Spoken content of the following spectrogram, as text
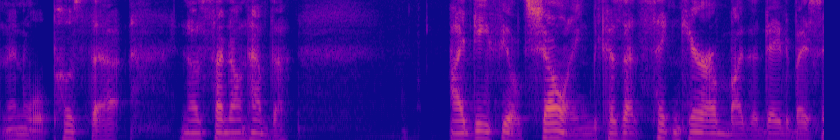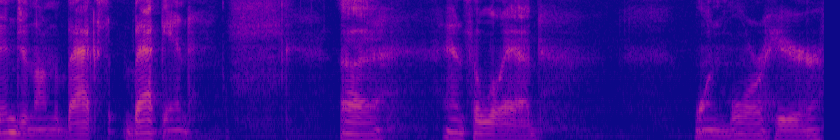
and then we'll post that. Notice I don't have the ID field showing because that's taken care of by the database engine on the back, back end. Uh, and so we'll add one more here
